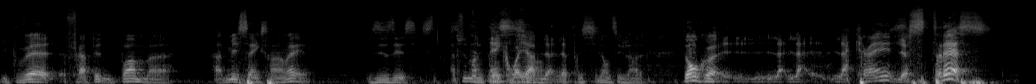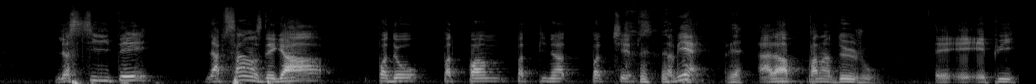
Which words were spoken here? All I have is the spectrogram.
ils pouvaient frapper une pomme à, 1500 mètres. C'est absolument incroyable, la, précision de ces gens-là. Donc, euh, la, crainte, le stress, l'hostilité, l'absence d'égard, pas d'eau, pas de pommes, pas de peanuts, pas de chips, rien. rien. Alors, pendant deux jours. Et, et, puis,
